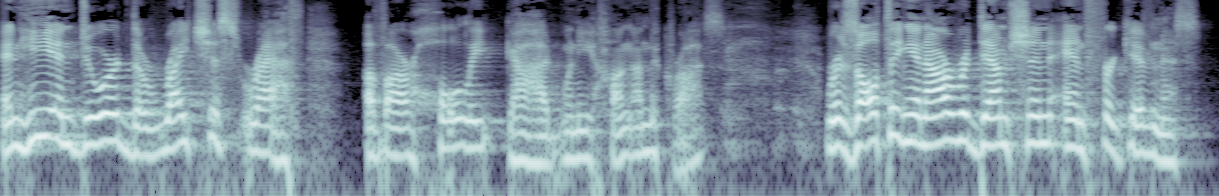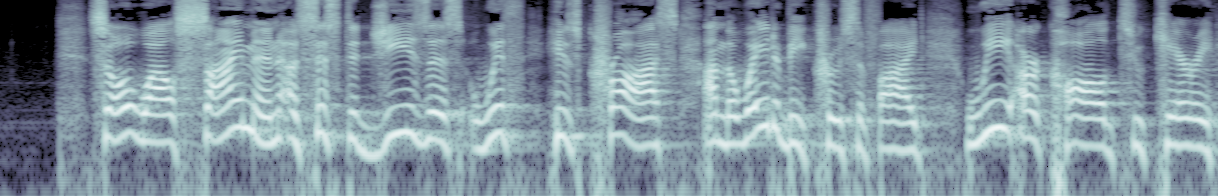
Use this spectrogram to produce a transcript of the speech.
and he endured the righteous wrath of our holy God when he hung on the cross, resulting in our redemption and forgiveness. So while Simon assisted Jesus with his cross on the way to be crucified, we are called to carry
